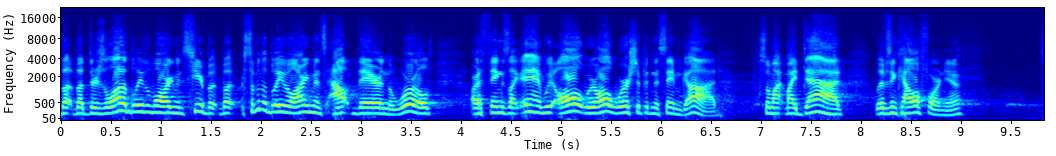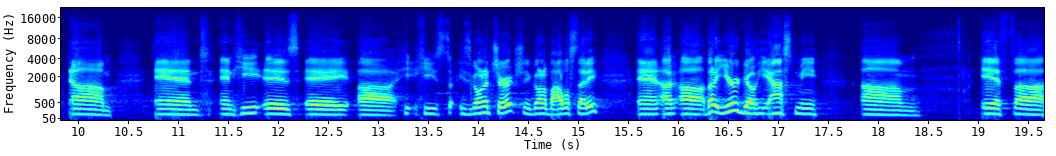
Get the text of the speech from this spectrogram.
but, but there's a lot of believable arguments here, but, but some of the believable arguments out there in the world are things like, eh, we all, we're all worshiping the same God. So my, my dad lives in California, um, and, and he is a, uh, he, he's, he's going to church and he's going to Bible study. And uh, uh, about a year ago, he asked me um, if uh,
